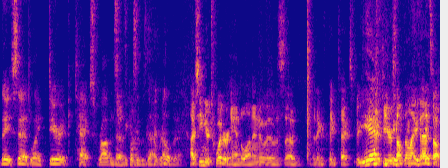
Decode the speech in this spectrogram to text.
They said like Derek Tex Robinson That's because funny. it was that relevant. I've seen your Twitter handle, and I knew it was, uh, I think it's Big Tex 50, Yeah. 50 or something like that. So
